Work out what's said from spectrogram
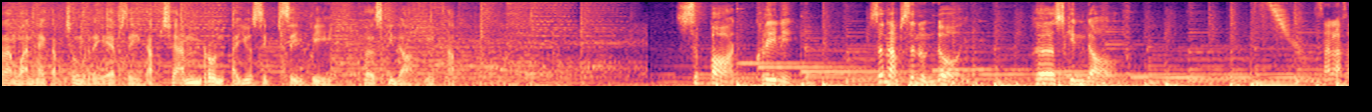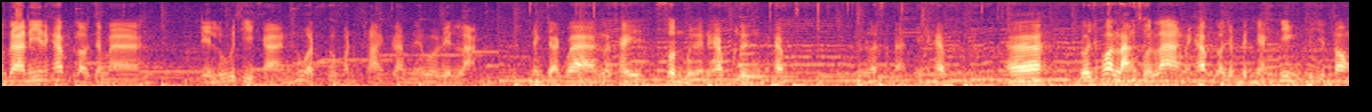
รางวัลให้กับชมบุรี FC ครับแชมป์รุ่นอายุ 14 ปีเพอร์สกินดอร์ยูทครับสปอร์ตคลินิกสนับสนุนโดยเพอร์สกินดอร์สำหรับสัปดาห์นี้นะครับ เราจะมาเรียนรู้วิธีการนวดเพื่อผ่อนคลายกล้ามเนื้อบริเวณหลัง เนื่องจากว่าเราใช้ส้นมือนะครับคลึงนะครับคลึงลักษณะนี้นะครับเอ่อโดยเฉพาะหลังส่วนล่างนะครับ เราจะเป็นอย่างยิ่งที่จะต้อง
